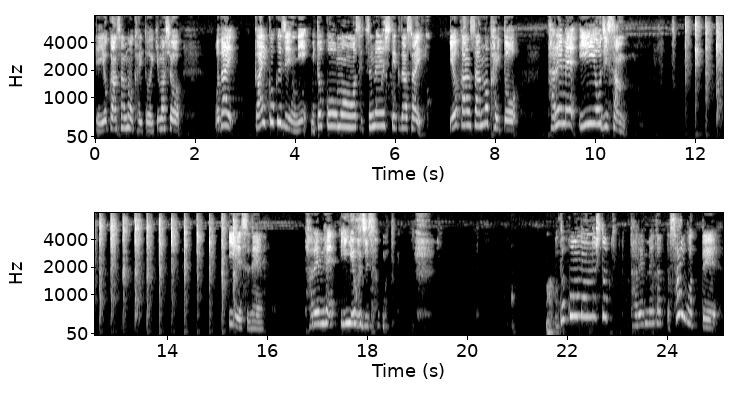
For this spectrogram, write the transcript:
えーようかんさんの回答いきましょう。お題、外国人に水戸黄門を説明してください。いよかんさんの回答、垂れ目いいおじさん。いいですね。垂れ目いいおじさん。水戸黄門の人垂れ目だった。最後って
